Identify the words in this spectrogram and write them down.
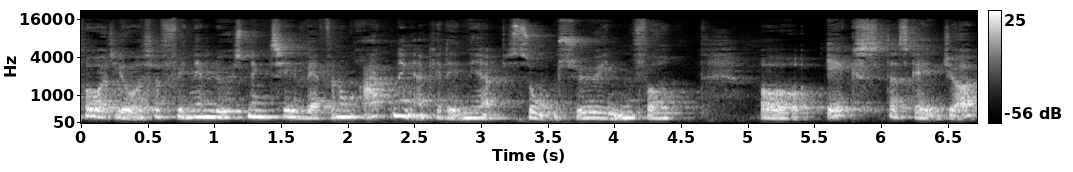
prøver de også at finde en løsning til, hvad for nogle retninger kan den her person søge indenfor. Og X, der skal i job,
